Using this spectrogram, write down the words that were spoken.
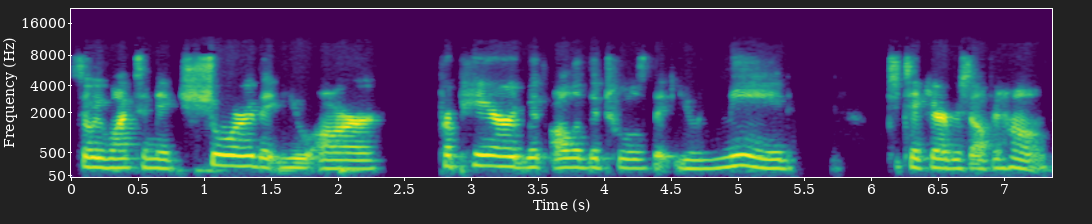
So we want to make sure that you are prepared with all of the tools that you need to take care of yourself at home.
